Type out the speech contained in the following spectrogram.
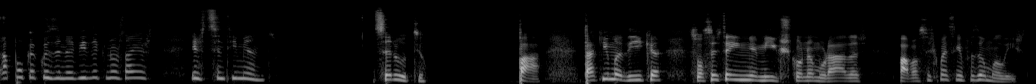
há pouca coisa na vida que nos dá este, este sentimento de ser útil. Pá, está aqui uma dica. Se vocês têm amigos com namoradas, pá, vocês comecem a fazer uma lista.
